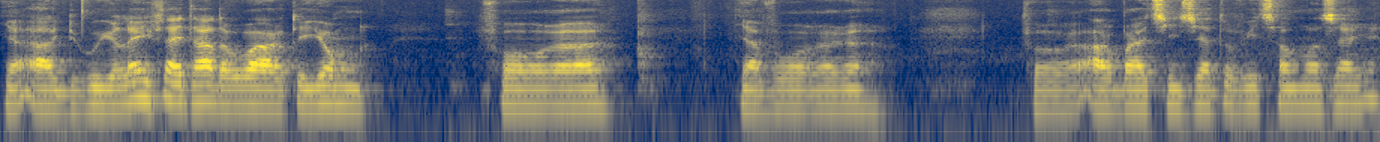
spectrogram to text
ja, eigenlijk de goede leeftijd hadden. We waren te jong voor, ja, voor, eh, voor arbeidsinzet of iets, zal maar zeggen.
